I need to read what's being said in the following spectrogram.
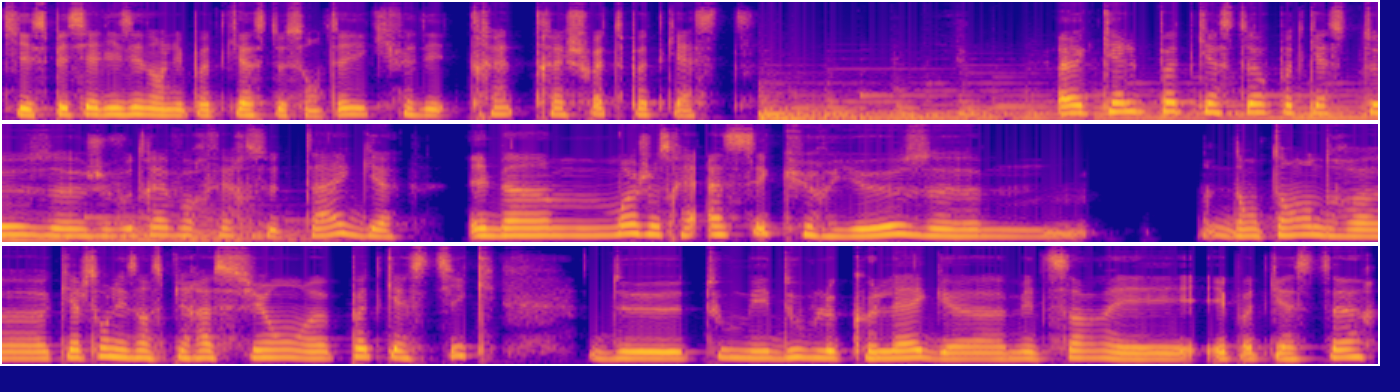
qui est spécialisé dans les podcasts de santé et qui fait des très très chouettes podcasts. Quel podcasteur, podcasteuse je voudrais voir faire ce tag? Eh ben, moi, je serais assez curieuse euh, d'entendre euh, quelles sont les inspirations euh, podcastiques de tous mes doubles collègues médecins et, et, podcasteurs,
